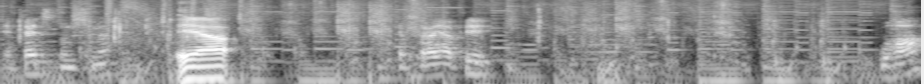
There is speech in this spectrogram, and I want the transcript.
Der fetzt uns, ne? Ja. Ich hab 3 HP. Oha.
